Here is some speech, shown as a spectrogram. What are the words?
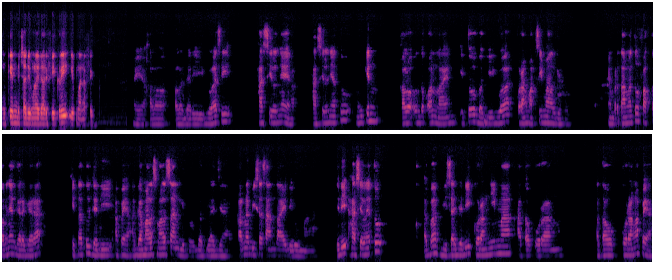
Mungkin bisa dimulai dari Fikri, gimana Fik? Iya, kalau kalau dari gua sih hasilnya ya, hasilnya tuh mungkin kalau untuk online itu bagi gua kurang maksimal gitu. Yang pertama tuh faktornya gara-gara kita tuh jadi apa ya agak males-malesan gitu buat belajar karena bisa santai di rumah. Jadi hasilnya tuh apa bisa jadi kurang nyimak atau kurang atau kurang apa ya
